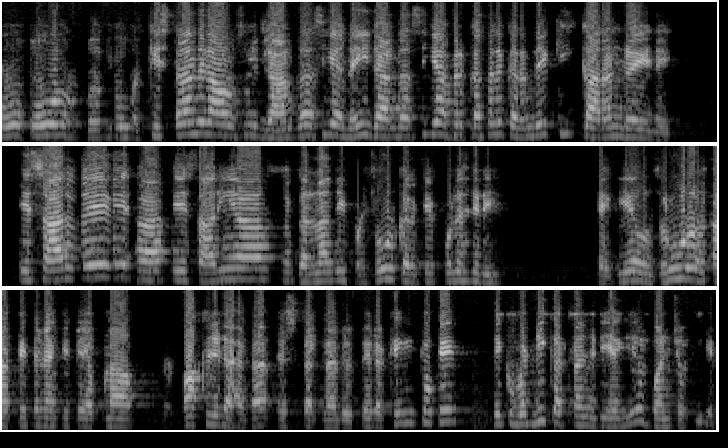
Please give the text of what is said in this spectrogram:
ਉਹ ਉਹ ਕਿਸ ਤਰ੍ਹਾਂ ਦੇ ਨਾਲ ਉਸਨੂੰ ਜਾਣਦਾ ਸੀ ਜਾਂ ਨਹੀਂ ਜਾਣਦਾ ਸੀ ਜਾਂ ਫਿਰ ਕਤਲ ਕਰਨ ਦੇ ਕੀ ਕਾਰਨ ਰਹੇ ਨੇ? ਇਹ ਸਾਰੇ ਇਹ ਸਾਰੀਆਂ ਗੱਲਾਂ ਦੀ ਪੜਚੋਲ ਕਰਕੇ ਪੁਲਿਸ ਜਿਹੜੀ ਹੈਗੀ ਹੈ ਉਹ ਜ਼ਰੂਰ ਕਿਤੇ ਨਾ ਕਿਤੇ ਆਪਣਾ ਪੱਖ ਜਿਹੜਾ ਹੈਗਾ ਇਸ ਘਟਨਾ ਦੇ ਉੱਤੇ ਰੱਖੇਗੀ ਕਿਉਂਕਿ ਇੱਕ ਵੱਡੀ ਘਟਨਾ ਜਿਹੜੀ ਹੈਗੀ ਉਹ ਬਣ ਚੁੱਕੀ ਹੈ।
